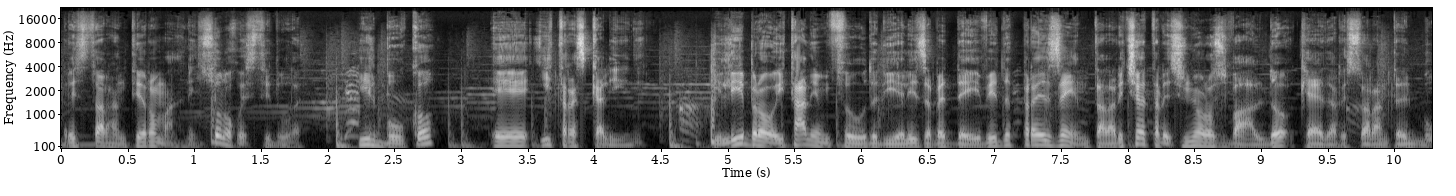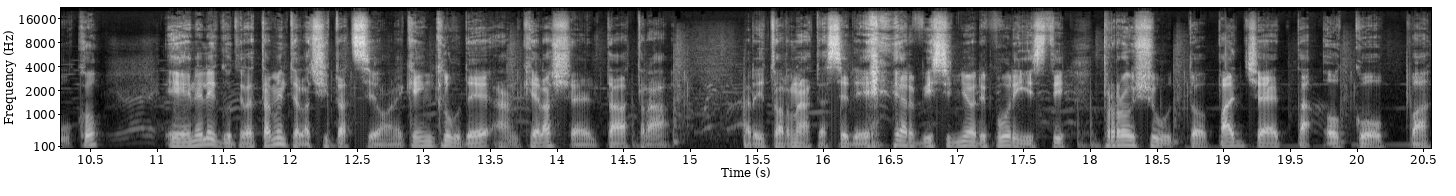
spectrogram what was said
ristoranti romani, solo questi due, il Buco e i Tre Scalini. Il libro Italian Food di Elizabeth David presenta la ricetta del signor Osvaldo, che è del ristorante del Buco, e ne leggo direttamente la citazione, che include anche la scelta tra ritornate a sedervi, signori puristi, prosciutto, pancetta o coppa,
